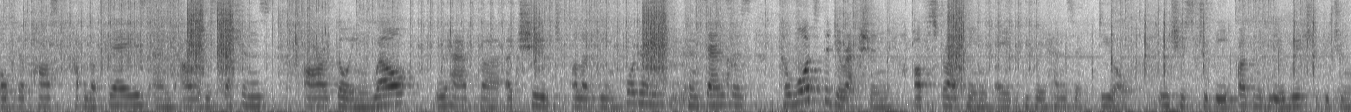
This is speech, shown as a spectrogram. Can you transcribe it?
over the past couple of days, and our discussions are going well. We have uh, achieved a lot of important consensus towards the direction of striking a comprehensive deal, which is to be ultimately reached between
